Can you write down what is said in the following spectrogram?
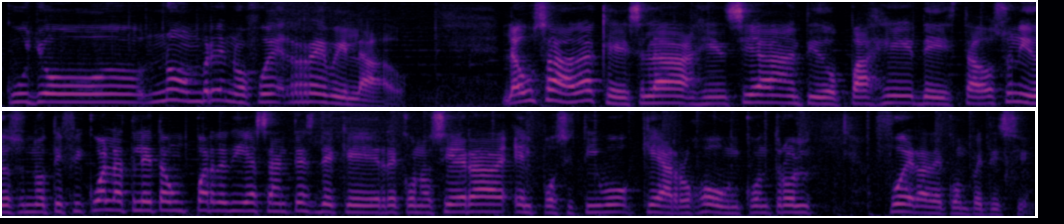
cuyo nombre no fue revelado. La USADA, que es la agencia antidopaje de Estados Unidos, notificó al atleta un par de días antes de que reconociera el positivo que arrojó un control fuera de competición.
